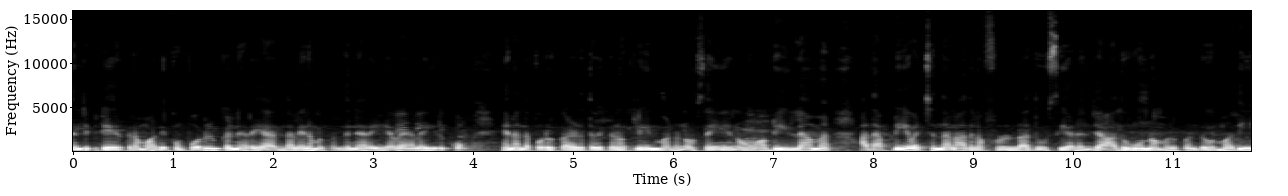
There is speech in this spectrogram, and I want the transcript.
செஞ்சுக்கிட்டே இருக்கிற மாதிரி இருக்கும். பொருட்கள் நிறையா இருந்தாலே நமக்கு வந்து நிறைய வேலை இருக்கும். ஏன்னா அந்த பொருட்கள் எடுத்து வைக்கணும் க்ளீன் பண்ணணும் செய்யணும் அப்படி இல்லாமல் அதை அப்படியே வச்சுருந்தாலும் அதில் ஃபுல்லாக தூசி அடைஞ்சு அதுவும் நம்மளுக்கு வந்து ஒரு மாதிரி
